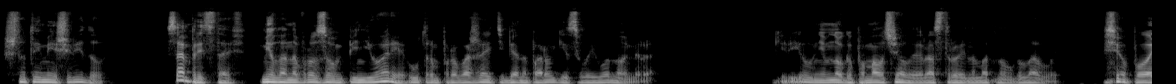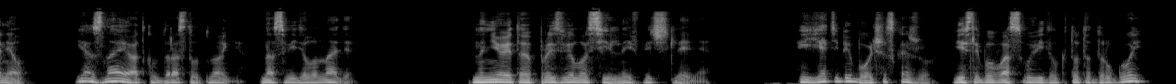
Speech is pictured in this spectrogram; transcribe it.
Что ты имеешь в виду?» «Сам представь, Милана в розовом пеньюаре утром провожает тебя на пороге своего номера. Кирилл немного помолчал и расстроенно мотнул головой. «Все понял. Я знаю, откуда растут ноги. Нас видела Надя. На нее это произвело сильное впечатление. И я тебе больше скажу. Если бы вас увидел кто-то другой,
